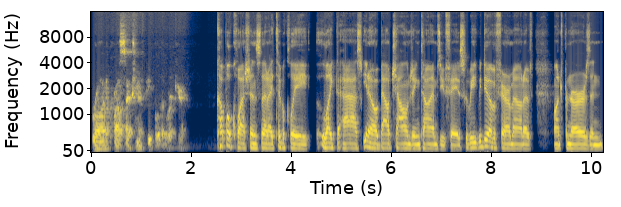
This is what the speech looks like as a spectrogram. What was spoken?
broad cross section of people that work here couple questions that I typically like to ask, you know, about challenging times you face. We, we do have a fair amount of entrepreneurs and,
